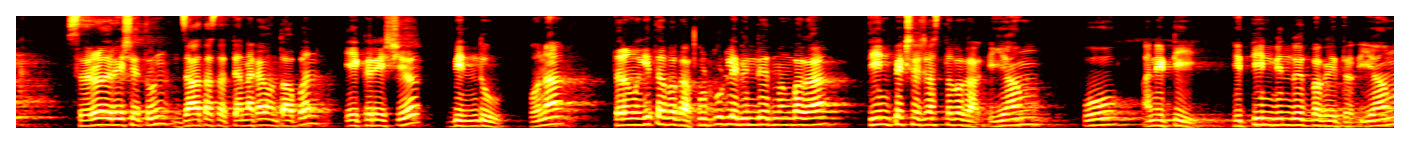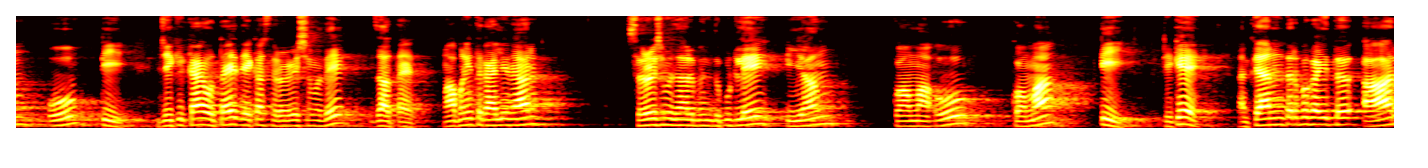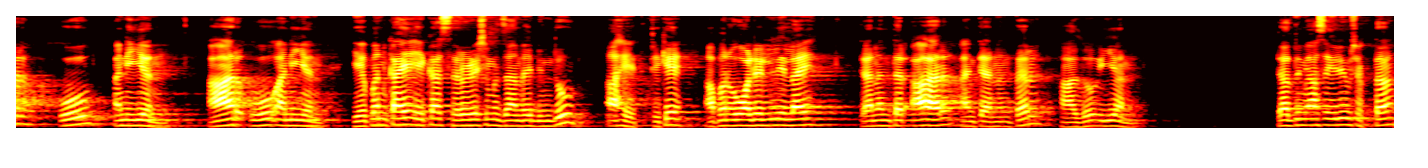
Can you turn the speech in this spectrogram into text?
सरळ रेषेतून जात असतात. त्यांना काय म्हणतो आपण? एकरेषीय बिंदू. हो ना? तर मग इथं बघा कुठकुठले बिंदू आहेत? मग बघा तीनपेक्षा जास्त बघा. यम ओ आणि टी. हे तीन बिंदू आहेत बघा इथं. यम ओ टी जे की काय होत आहेत एका सरळ रेषेमध्ये जात आहेत. मग आपण इथं काय लिहिणार? सरळ रेषेमध्ये जाणारे बिंदू कुठले? M comma O comma T. ठीक आहे? आणि त्यानंतर बघा इथं आर ओ आणि यन. आर ओ आणि यन. हे पण काय एका सरळ रेषेमध्ये जाणारे बिंदू आहेत. ठीक आहे? आपण ओ ऑलरेडी लिहिला आहे त्यानंतर आर आणि त्यानंतर हा जो यन. त्याला तुम्ही असंही लिहू शकता.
